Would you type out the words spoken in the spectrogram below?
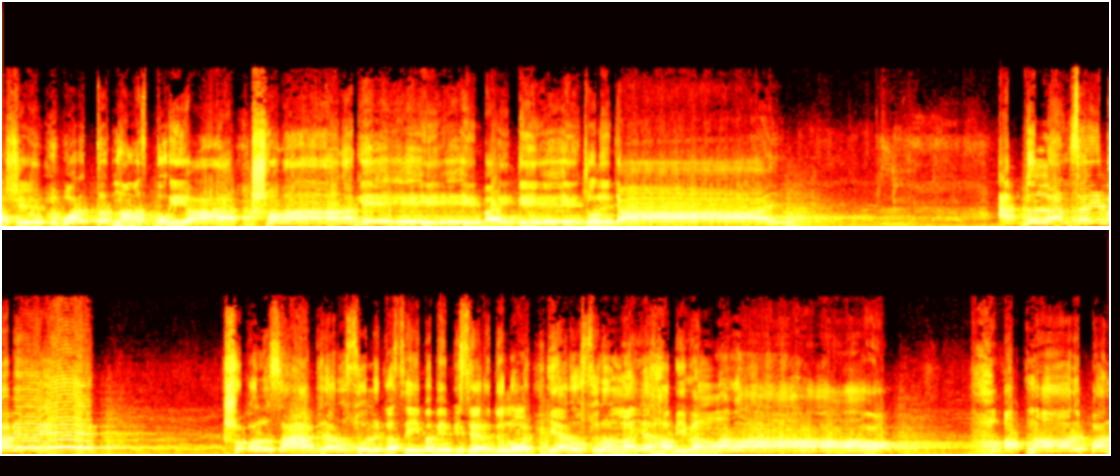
আসে, অর্থাৎ নামাজ পড়িয়া সবার আগে বাড়িতে চলে যায়। সকল সাহাবীরা রাসূলের কাছে এইভাবে বিচার দিল, ইয়া হাবিবাল্লাহ, আপনার পান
